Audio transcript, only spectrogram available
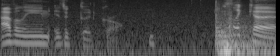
Aveline is a good girl. She's like, uh...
